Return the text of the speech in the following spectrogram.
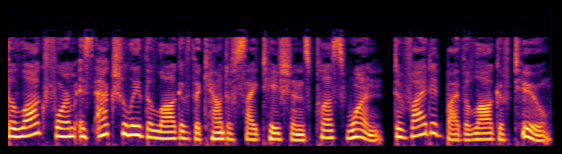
The log form is actually the log of the count of citations plus 1 divided by the log of 2.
